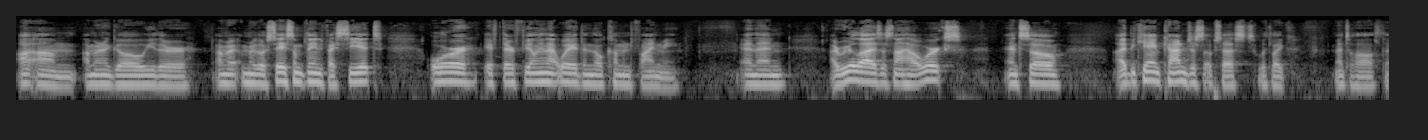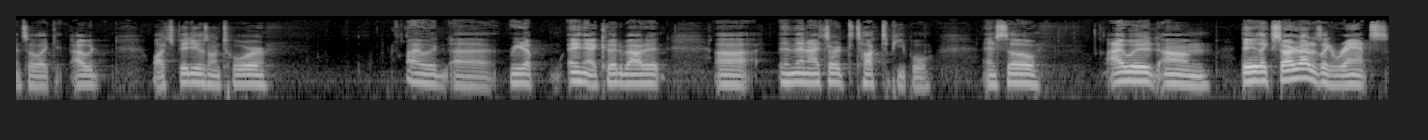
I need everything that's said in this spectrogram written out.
I, um, I'm to go either, I'm going to go say something if I see it, or if they're feeling that way, then they'll come and find me. And then I realized that's not how it works. And so I became kind of just obsessed with like mental health. And so like I would watch videos on tour. I would uh, read up anything I could about it. Uh, and then I started to talk to people. And so I would, um, they like started out as like rants.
